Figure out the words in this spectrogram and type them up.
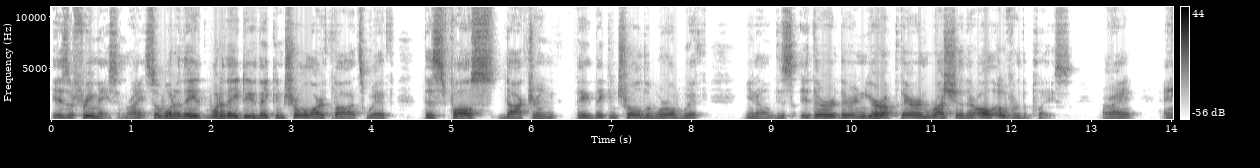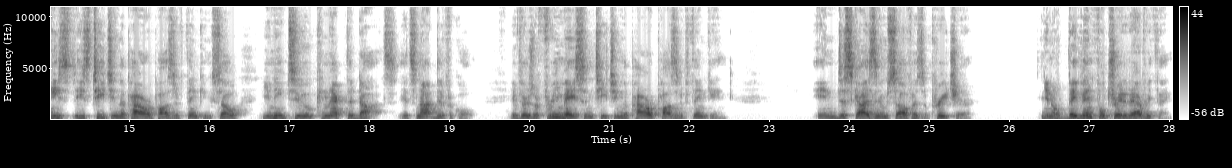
is a Freemason, right? So what do they what do they do? They control our thoughts with this false doctrine they they control the world with, you know, this. They're they're in Europe. They're in Russia. They're all over the place. All right, and he's he's teaching the power of positive thinking. So you need to connect the dots. It's not difficult. If there's a Freemason teaching the power of positive thinking, in disguising himself as a preacher, you know they've infiltrated everything.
